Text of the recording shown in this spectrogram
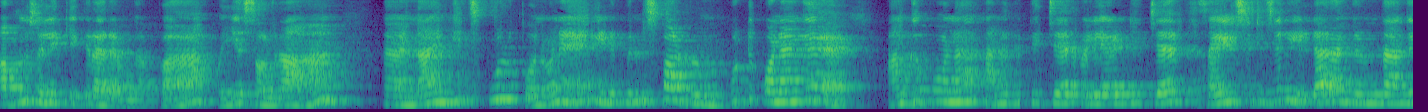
அப்படின்னு சொல்லி கேட்கிறாரு அவங்க அப்பா. பையன் சொல்றான் நான் இங்கே ஸ்கூலுக்கு போனோன்னே என்னை பிரின்சிபால் ரூம் கூட்டு போனாங்க. அங்கே போனால் கணக்கு டீச்சர் விளையாட்டு டீச்சர் சயின்ஸ் டீச்சர் எல்லாரும் அங்கே இருந்தாங்க.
